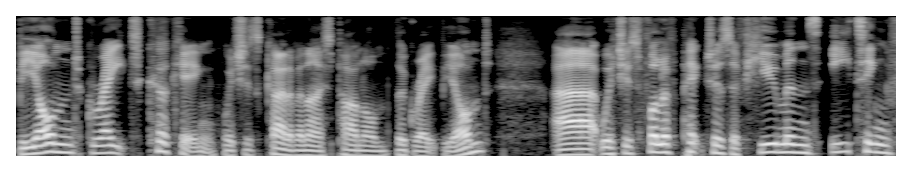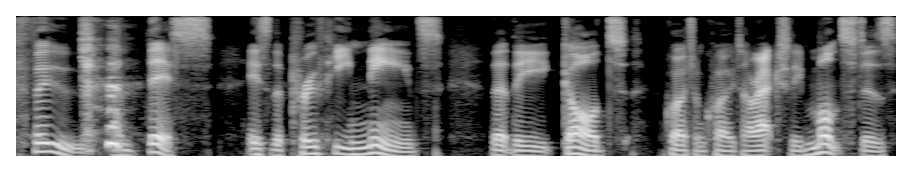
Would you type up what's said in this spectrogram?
Beyond Great Cooking, which is kind of a nice pun on the Great Beyond, uh, which is full of pictures of humans eating food, and this is the proof he needs that the gods, quote unquote, are actually monsters.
